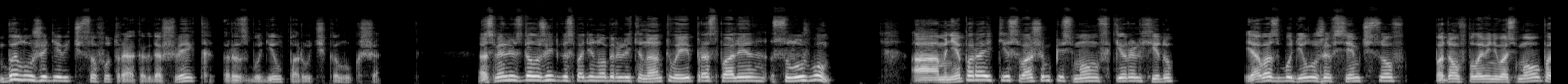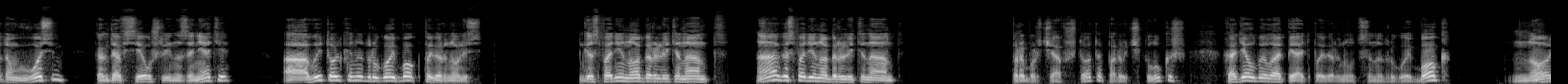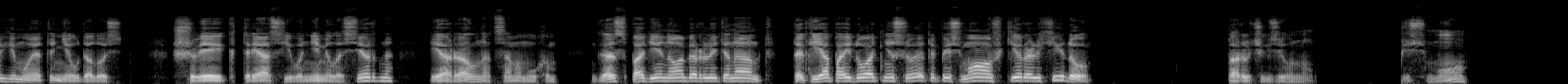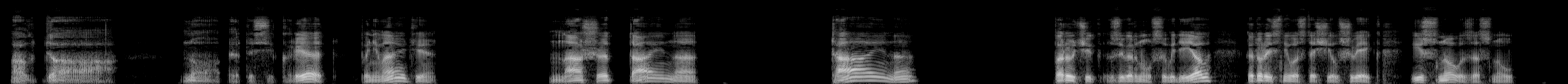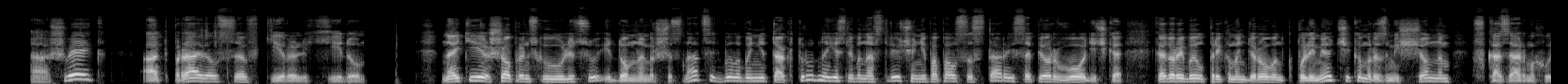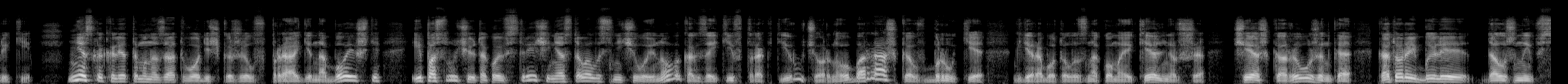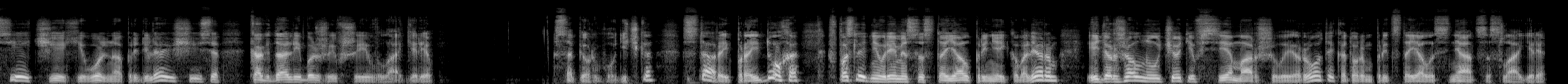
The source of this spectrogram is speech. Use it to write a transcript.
Было уже девять часов утра, когда Швейк разбудил поручика Лукаша. — Осмелюсь доложить, господин обер-лейтенант, вы проспали службу. А мне пора идти с вашим письмом в Киральхиду. Я вас будил уже в семь часов, потом в половине восьмого, потом в восемь, когда все ушли на занятия, а вы только на другой бок повернулись. Господин обер-лейтенант, а, господин обер-лейтенант, Пробурчав что-то, поручик Лукаш хотел было опять повернуться на другой бок, но ему это не удалось. Швейк тряс его немилосердно и орал над самым ухом. — Господин обер-лейтенант, так я пойду отнесу это письмо в Киральхиду. Поручик зевнул. — Письмо? Ах, да. Но это секрет, понимаете? Наша тайна. Тайна. Поручик завернулся в одеяло, которое с него стащил Швейк, и снова заснул. А Швейк отправился в Киральхиду. Найти Шопринскую улицу и дом номер 16 было бы не так трудно, если бы навстречу не попался старый сапер Водичка, который был прикомандирован к пулеметчикам, размещенным в казармах у реки. Несколько лет тому назад Водичка жил в Праге на боиште, и по случаю такой встречи не оставалось ничего иного, как зайти в трактир у черного барашка в Бруке, где работала знакомая кельнерша чешка Руженко, которой были должны все чехи, вольно определяющиеся, когда-либо жившие в лагере. Сапер Водичка, старый пройдоха, в последнее время состоял при ней кавалером и держал на учете все маршевые роты, которым предстояло сняться с лагеря.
